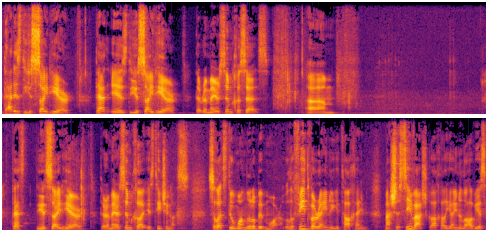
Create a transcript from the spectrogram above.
that is the aside here. That is the aside here that Rameir Simcha says. Um, that's the aside here that Rameir Simcha is teaching us. So let's do one little bit more. Ulafid mashasiva ashkach al lahavias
